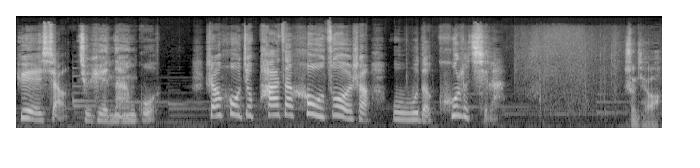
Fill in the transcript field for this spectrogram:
越想就越难过，然后就趴在后座上呜呜的哭了起来。盛乔，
